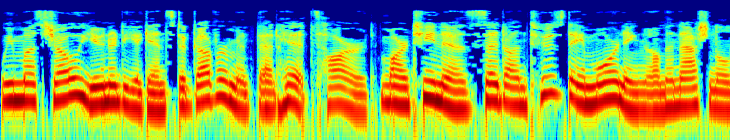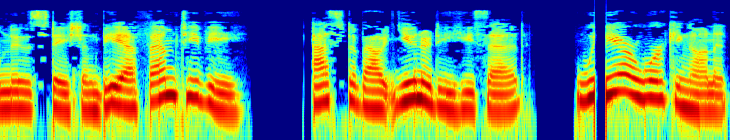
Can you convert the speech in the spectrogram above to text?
We must show unity against a government that hits hard, Martinez said on Tuesday morning on the national news station BFM TV. Asked about unity he said, we are working on it,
